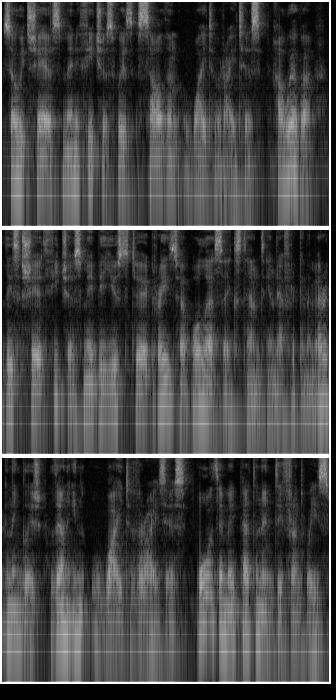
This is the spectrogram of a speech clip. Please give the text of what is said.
so it shares many features with Southern white varieties. However, these shared features may be used to a greater or lesser extent in African American English than in white varieties, or they may pattern in different ways.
